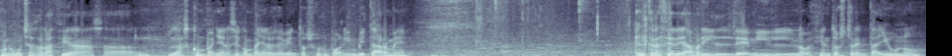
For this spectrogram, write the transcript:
Bueno, muchas gracias a las compañeras y compañeros de Viento Sur por invitarme. El 13 de abril de 1931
